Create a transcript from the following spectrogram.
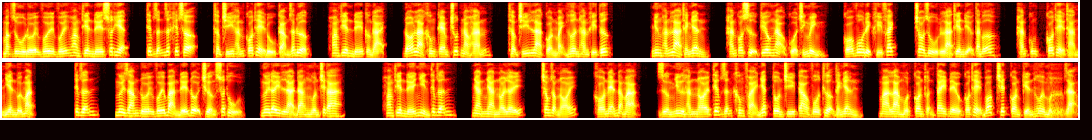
Mặc dù đối với với hoang thiên đế xuất hiện, tiếp dẫn rất khiếp sợ, thậm chí hắn có thể đủ cảm giác được, hoang thiên đế cường đại, đó là không kém chút nào hắn, thậm chí là còn mạnh hơn hắn khí tức. Nhưng hắn là thánh nhân, hắn có sự kiêu ngạo của chính mình, có vô địch khí phách, cho dù là thiên địa tan vỡ, hắn cũng có thể thản nhiên đối mặt. Tiếp dẫn, ngươi dám đối với bản đế đội trưởng xuất thủ, ngươi đây là đang muốn chết ta. Hoang thiên đế nhìn tiếp dẫn, nhàn nhàn nói lấy, trong giọng nói khó nén đạm mạc, dường như hắn nói tiếp dẫn không phải nhất tôn trí cao vô thượng thánh nhân, mà là một con thuận tay đều có thể bóp chết con kiến hôi một dạng.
